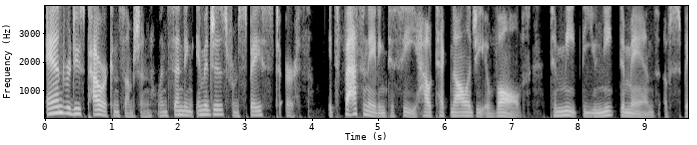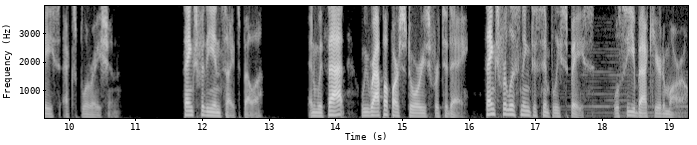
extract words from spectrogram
and reduce power consumption when sending images from space to Earth. It's fascinating to see how technology evolves to meet the unique demands of space exploration. Thanks for the insights, Bella. And with that, we wrap up our stories for today. Thanks for listening to Simply Space. We'll see you back here tomorrow.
